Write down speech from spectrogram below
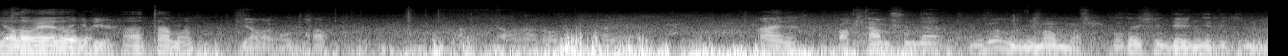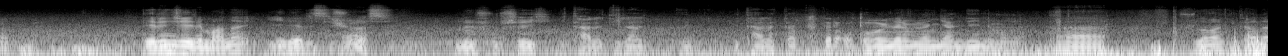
Yalova'ya doğru. Gidiyor. Ha tamam. Yalova o taraf. Yalova'ya doğru gidiyor yani. Aynen. Bak tam şurada biliyor musun liman var. O da işte Derince'deki liman. Derince limanı ilerisi şurası. Meşhur şey ithalat ilaç ithalat yaptıkları otomobillerin falan geldiği limanı. Ha. Şurada bak bir tane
